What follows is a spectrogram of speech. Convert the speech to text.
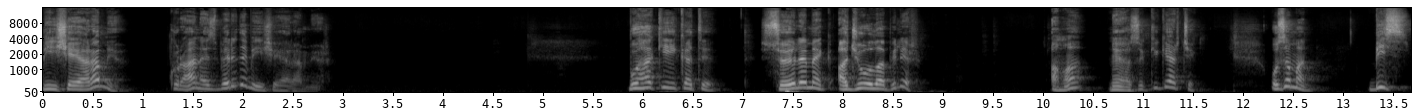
bir işe yaramıyor. Kur'an ezberi de bir işe yaramıyor. Bu hakikati söylemek acı olabilir. Ama ne yazık ki gerçek. O zaman biz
